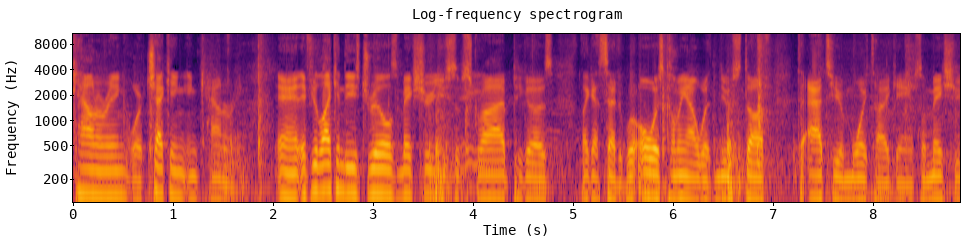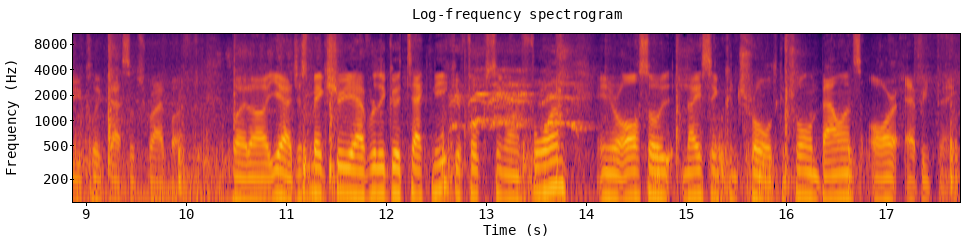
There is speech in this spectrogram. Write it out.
countering or checking and countering. And if you're liking these drills, make sure you subscribe because, like I said, we're always coming out with new stuff to add to your Muay Thai game. So make sure you click that subscribe button. But uh, yeah, just make sure you have really good technique. You're focusing on form, and you're also nice and controlled. Control and balance are everything.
